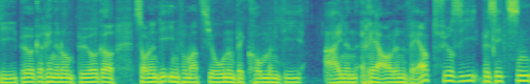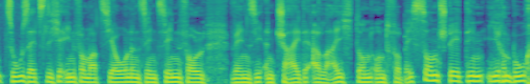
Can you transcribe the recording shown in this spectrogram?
die Bürgerinnen und Bürger sollen die Informationen bekommen, die einen realen Wert für sie besitzen. Zusätzliche Informationen sind sinnvoll, wenn sie Entscheide erleichtern und verbessern, steht in Ihrem Buch.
